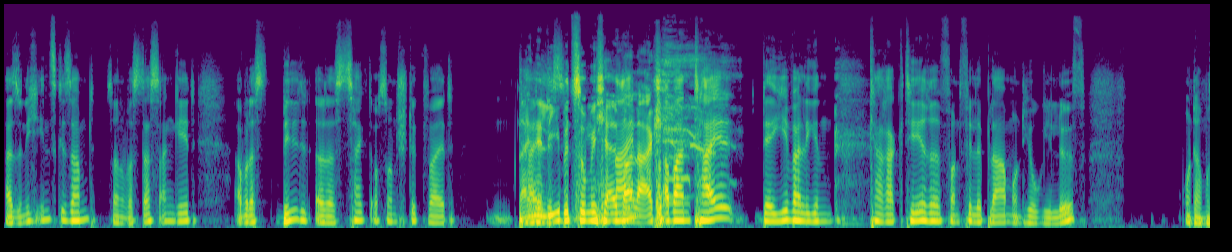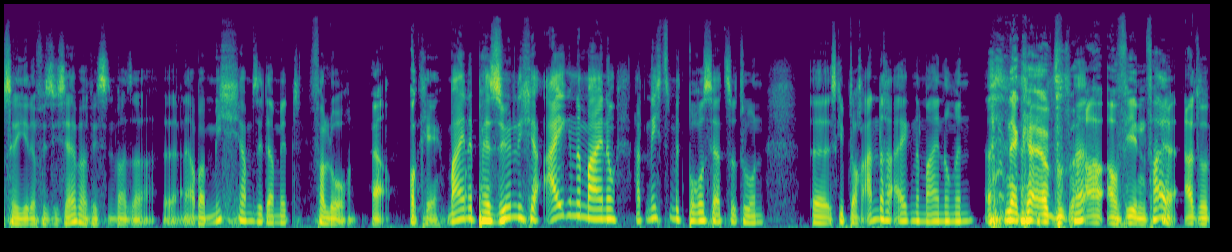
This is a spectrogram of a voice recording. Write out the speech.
Also nicht insgesamt, sondern was das angeht. Aber das bildet, oder das zeigt auch so ein Stück weit Deine Teil des- Liebe zu Michael Nein, Ballack. aber ein Teil der jeweiligen Charaktere von Philipp Lahm und Yogi Löw. Und da muss ja jeder für sich selber wissen, was er. Äh, ne, aber mich haben sie damit verloren. Ja, okay. Meine persönliche eigene Meinung hat nichts mit Borussia zu tun. Äh, es gibt auch andere eigene Meinungen. Ne, ka- äh, auf jeden Fall. Also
